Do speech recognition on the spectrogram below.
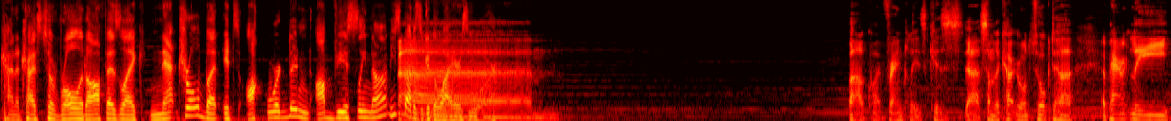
kind of tries to roll it off as like natural, but it's awkward and obviously not. He's about as good a liar as you are. Um, well, quite frankly, it's because uh, some of the characters want to talk to her. Apparently,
